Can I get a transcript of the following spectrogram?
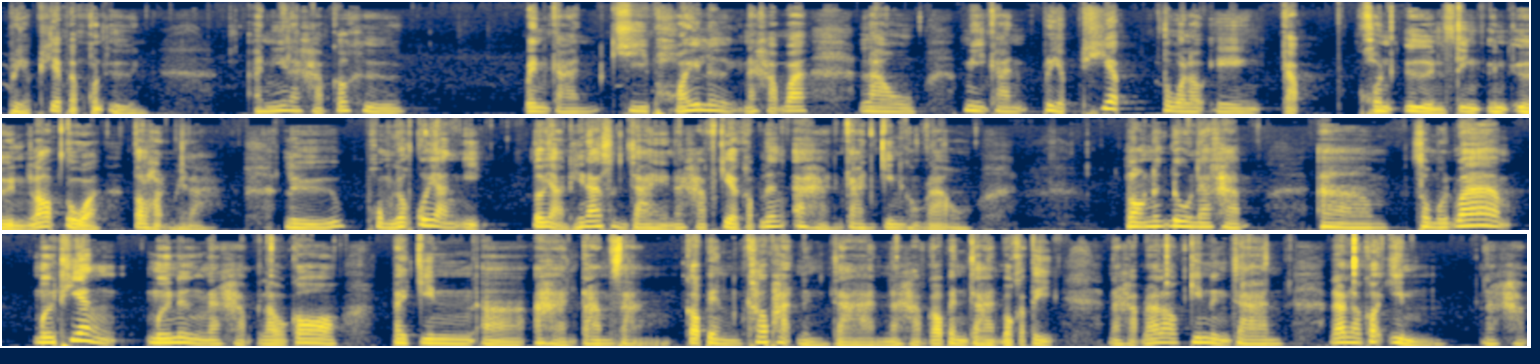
เปรียบเทียบกับคนอื่น อันนี้แหละครับก็คือ เป็นการคีย์พอยต์เลยนะครับว่าเรามีการเปรียบเทียบตัวเราเองกับคนอื่นสิ่งอื่น ๆ รอบตัวตลอดเวลา หรือผมยกตัวอย่างอีกตัวอย่างที่น่าสนใจนะครับ เกี่ยวกับเรื่องอาหารการกินของเรา ลองนึกดูนะครับ สมมุติว่ามื้อเที่ยงมื้อหนึ่งนะครับ เราก็ไปกินอาอาหารตามสั่ง ก็เป็นข้าวผัดหนึ่งจานนะครับ ก็เป็นจานปกตินะครับ แล้วเรากินหนึ่งจานแล้วเราก็อิ่มนะครับ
